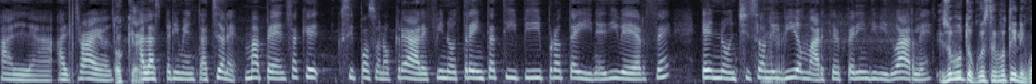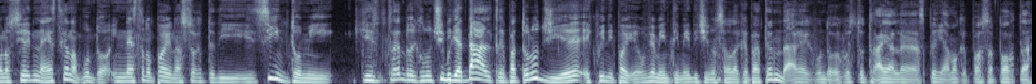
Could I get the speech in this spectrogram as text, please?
al, al trial, okay. alla sperimentazione, ma pensa che si possono creare fino a 30 tipi di proteine diverse e non ci sono okay. i biomarker per individuarle. E soprattutto queste proteine quando si innestano, appunto, innestano poi una sorta di sintomi che sarebbero riconoscibili ad altre patologie e quindi poi ovviamente i medici non sanno da che parte andare, quando questo trial speriamo che possa, porta,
